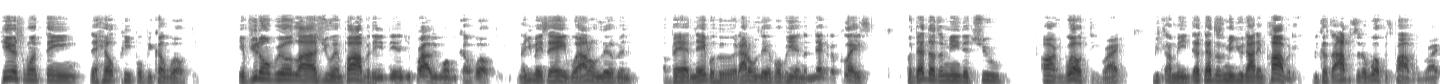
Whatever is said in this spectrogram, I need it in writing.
Here's one thing that help people become wealthy. If you don't realize you're in poverty, then you probably won't become wealthy. Now you may say, "Hey, well, I don't live in a bad neighborhood. I don't live over here in a negative place," but that doesn't mean that you aren't wealthy, right? I mean, that, that doesn't mean you're not in poverty because the opposite of wealth is poverty, right?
